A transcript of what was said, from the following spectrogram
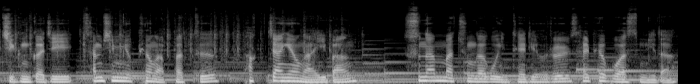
지금까지 36평 아파트 확장형 아이방 수납 맞춤 가구 인테리어를 살펴보았습니다.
